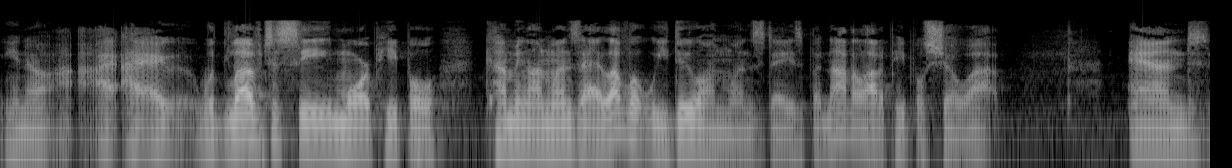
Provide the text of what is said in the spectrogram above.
You know, I, I would love to see more people coming on Wednesday. I love what we do on Wednesdays, but not a lot of people show up And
